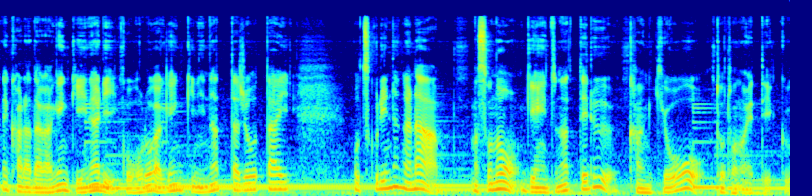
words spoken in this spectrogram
で体が元気になり心が元気になった状態を作りながら、まあ、その原因となっている環境を整えていく、う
